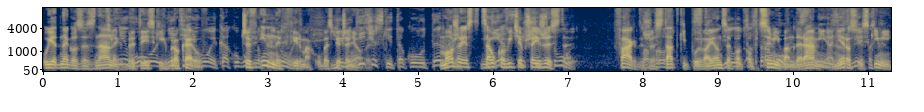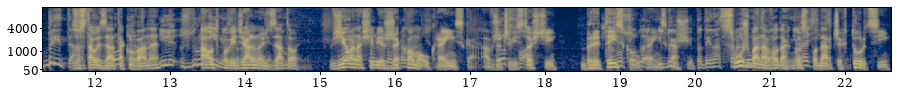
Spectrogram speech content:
U jednego ze znanych brytyjskich brokerów, czy w innych firmach ubezpieczeniowych? Może jest całkowicie przejrzyste. Fakt, że statki pływające pod obcymi banderami, a nie rosyjskimi, zostały zaatakowane, a odpowiedzialność za to wzięła na siebie rzekomo ukraińska, a w rzeczywistości brytyjsko-ukraińska służba na wodach gospodarczych Turcji,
